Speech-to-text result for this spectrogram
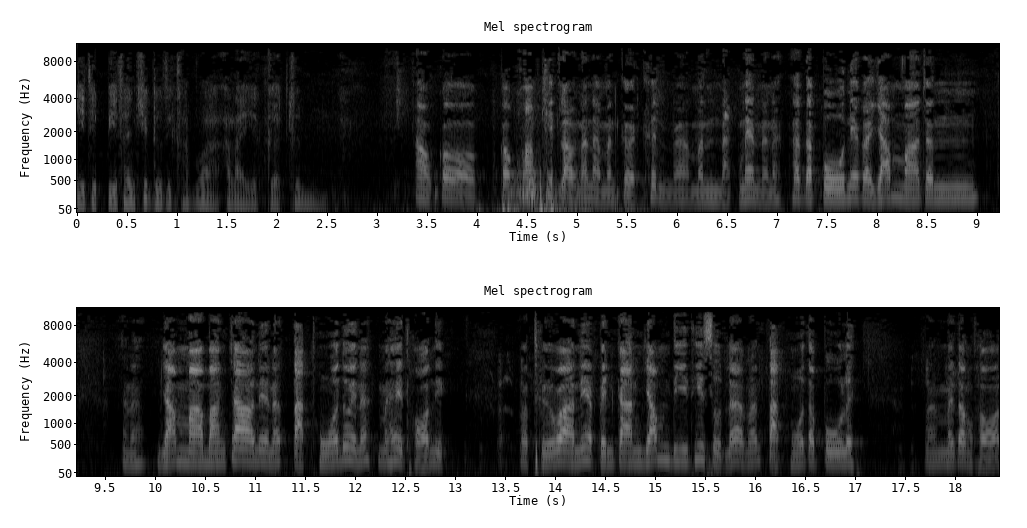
ยี่สิบปีท่านคิดดูสิครับว่าอะไรจะเกิดขึ้น อ้าวก็ก็ความคิดเหล่านั้นอะ มันเกิดขึ้นนะมันหนักแน่นนะนะถ้าตะปูเนี่ยก็ย้ำมาจนนะย้ำมาบางเจ้าเนี่ยนะตัดหัวด้วยนะไม่ให้ถอนอีก ก็ถือว่าเนี่ยเป็นการย้ำดีที่สุดแล้วนั้นตัดหัวตะปูเลย มันไม่ต้องถอน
